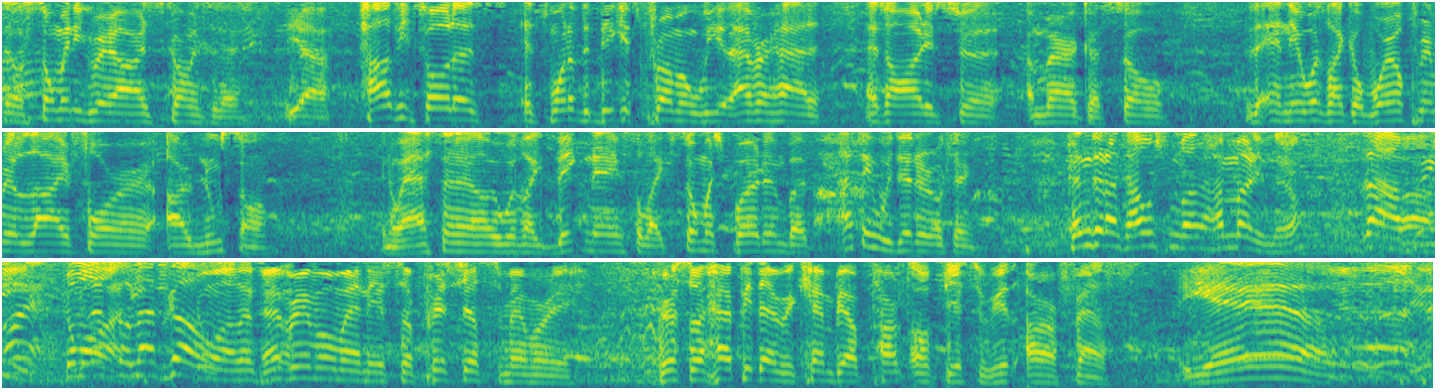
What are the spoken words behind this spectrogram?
There were so many great artists coming today. Yeah. Halsey told us it's one of the biggest promo we ever had as an artist to America. So, and it was like a world premiere live for our new song. You know, SNL, it was like big name, so like so much burden, but I think we did it okay. 팬들한테 하고 싶은 말 있네요? we, come on. Let's go, let's go. Come on, let's go. Every moment is a precious memory. We're so happy that we can be a part of this with our fans. Yeah.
